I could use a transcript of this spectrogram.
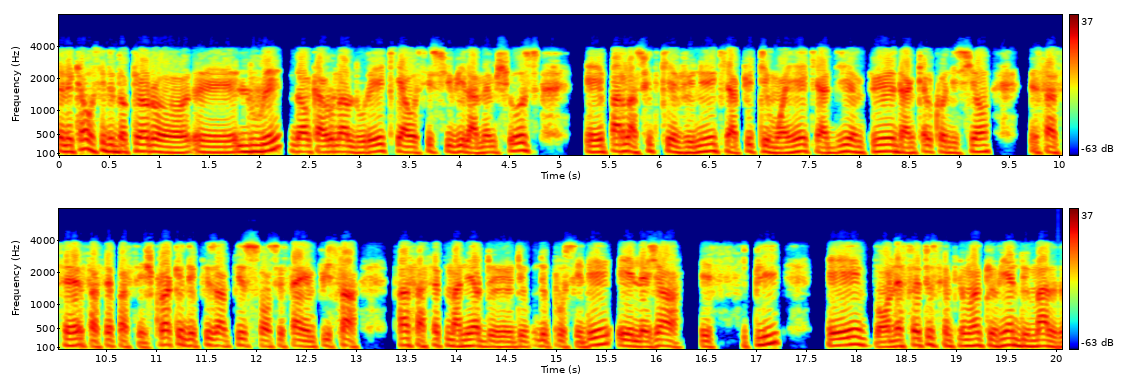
c'est le cas aussi du docteur euh, Louré, donc Aruna Louré, qui a aussi subi la même chose et par la suite qui est venu, qui a pu témoigner, qui a dit un peu dans quelles conditions ça s'est ça s'est passé. Je crois que de plus en plus on se sent impuissant face à cette manière de, de, de procéder et les gens s'y plient et on espère tout simplement que rien de mal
